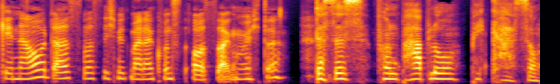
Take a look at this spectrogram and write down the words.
Genau das, was ich mit meiner Kunst aussagen möchte. Das ist von Pablo Picasso.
